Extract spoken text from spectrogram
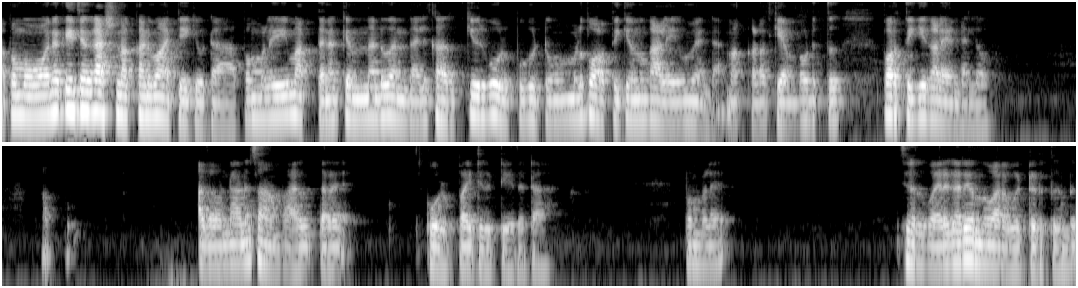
അപ്പം മോനൊക്കെ വെച്ചാൽ കഷ്ണമൊക്കെയാണ് മാറ്റിയേക്കും കേട്ടോ അപ്പം നമ്മൾ ഈ മത്തനൊക്കെ ഒന്നണ്ട് വന്നാലും കറുക്കി ഒരു കൊഴുപ്പ് കിട്ടും. നമ്മൾ പുറത്തേക്കൊന്നും കളയും വേണ്ട. മക്കളൊക്കെ ആകുമ്പോൾ എടുത്ത് പുറത്തേക്ക് കളയണ്ടല്ലോ. അപ്പോൾ അതുകൊണ്ടാണ് സാമ്പാർ ഇത്ര കൊഴുപ്പായിട്ട് കിട്ടിയത് കേട്ടാ അപ്പം നമ്മളെ ചെറുപയർ കറി ഒന്ന് വറവിട്ടെടുത്തിട്ടുണ്ട്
